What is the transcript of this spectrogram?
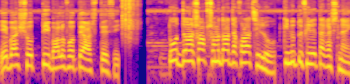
এবার সত্যি ভালো পথে আসতেছি। তোর জন্য সব সময় দরজা খোলা ছিল কিন্তু তুই ফিরে তাকাস নাই।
